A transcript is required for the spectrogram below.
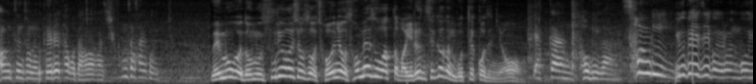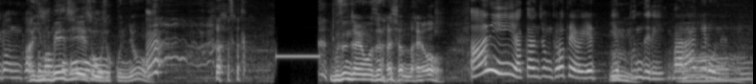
아무튼 저는 배를 타고 나와가지고 혼자 살고 있죠. 외모가 너무 수려하셔서 전혀 섬에서 왔다 막 이런 생각은 못 했거든요. 약간 거기가 선비, 유배지 뭐 이런 뭐 이런 것도 아, 많고. 유배지에서 어, 어. 오셨군요. 무슨 잘못을 하셨나요? 아니 약간 좀 그렇대요. 옛, 음. 옛분들이 말하기로는. 아.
